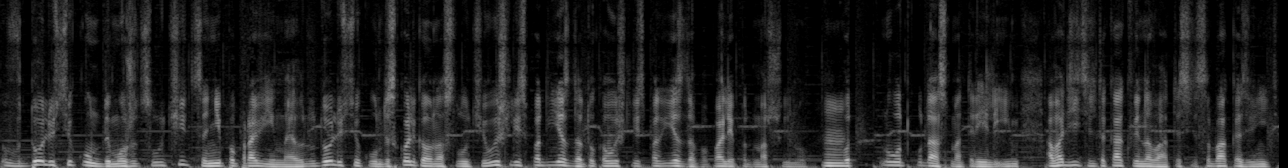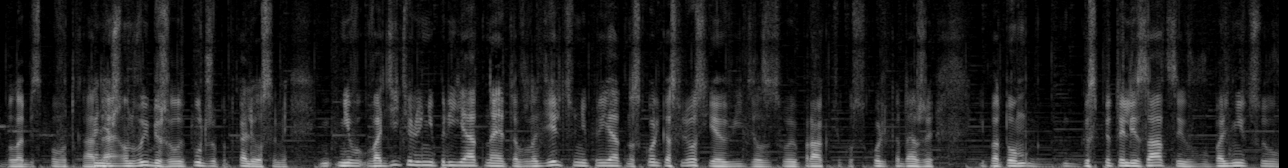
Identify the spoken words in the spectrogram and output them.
в- долю секунды может случиться непоправимое. В долю секунды. Сколько у нас случаев? Вышли из подъезда, только вышли из подъезда, попали под машину. М. Вот, ну вот куда смотрели? Им- А водитель-то как виноват, если собака, извините, была без поводка? Да? Он выбежал и тут же под колесами. Не водителю неприятно это, владельцу неприятно. Сколько слез я увидел за свою практику, сколько даже и потом госпитализации в больницу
